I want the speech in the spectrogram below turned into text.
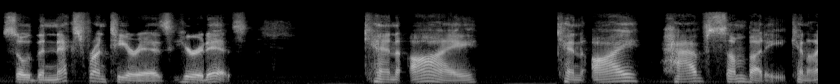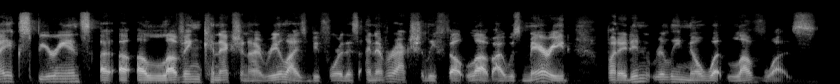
So the next frontier is here it is. Can I can I have somebody can I experience a, a, a loving connection? I realized before this I never actually felt love. I was married, but I didn't really know what love was.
